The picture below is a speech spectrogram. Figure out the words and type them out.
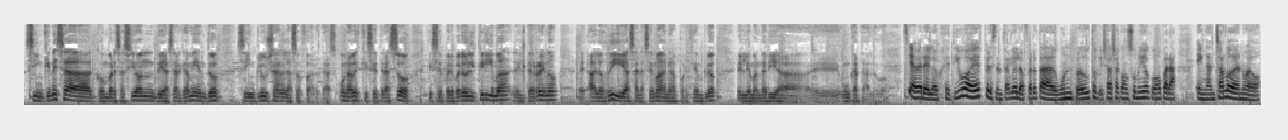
sin que en esa conversación de acercamiento se incluyan las ofertas. Una vez que se trazó, que se preparó el clima, el terreno, eh, a los días, a la semana, por ejemplo, él le mandaría eh, un catálogo. Sí, a ver, el objetivo es presentarle la oferta de algún producto que ya haya consumido como para engancharlo de nuevo,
